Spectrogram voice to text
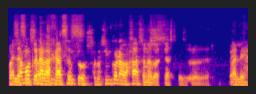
Pasamos a los cinco navajazos. los cinco navajazos. navajazos, brother. Vale.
